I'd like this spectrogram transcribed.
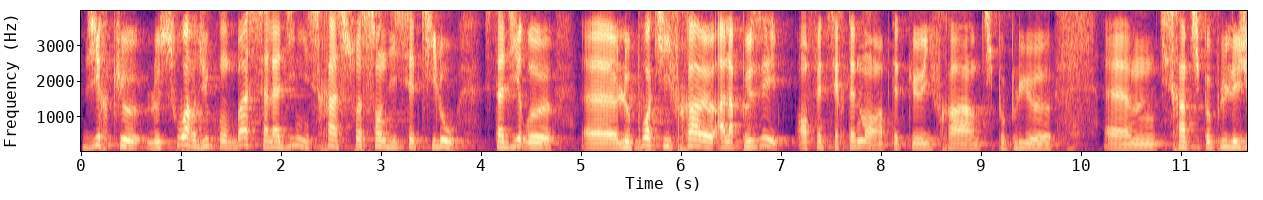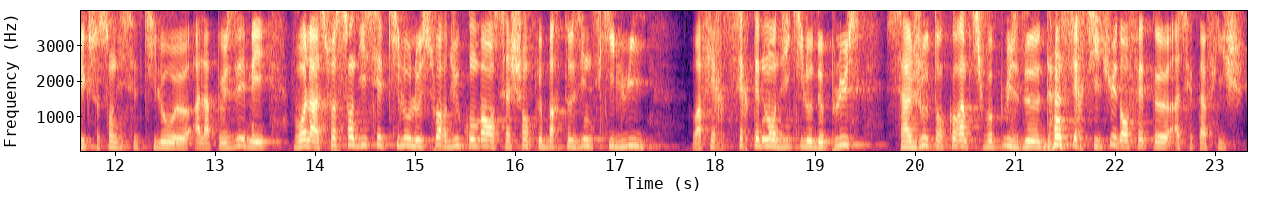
dire que le soir du combat, Saladin il sera à 77 kilos, c'est-à-dire euh, euh, le poids qu'il fera euh, à la pesée. En fait, certainement, hein, peut-être qu'il fera un petit peu plus, euh, euh, qui sera un petit peu plus léger que 77 kilos euh, à la pesée, mais voilà, 77 kilos le soir du combat, en sachant que Bartoszynski lui va faire certainement 10 kilos de plus, ça ajoute encore un petit peu plus de- d'incertitude en fait euh, à cette affiche.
